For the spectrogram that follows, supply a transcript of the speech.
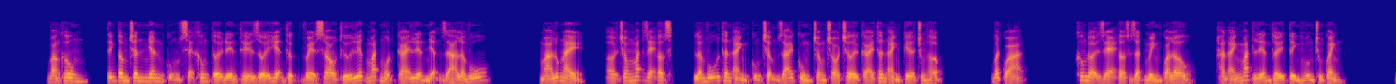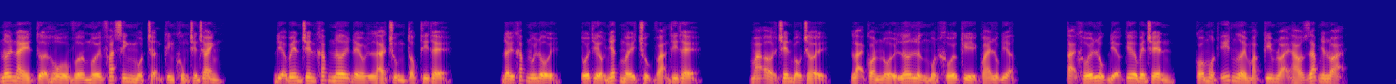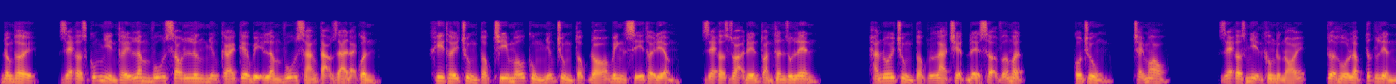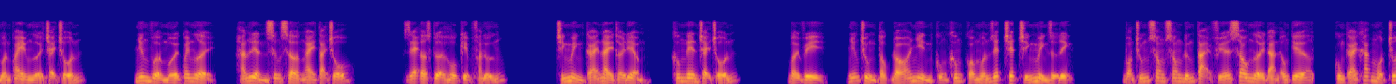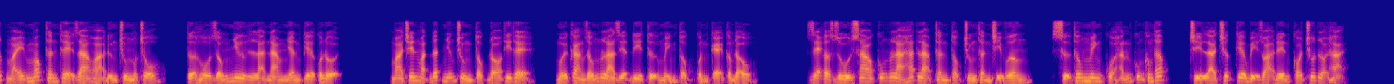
Bằng không, tinh tâm chân nhân cũng sẽ không tới đến thế giới hiện thực về sau thứ liếc mắt một cái liền nhận ra lâm vũ. Mà lúc này, ở trong mắt rẽ ớt lâm vũ thân ảnh cũng chậm rãi cùng trong trò chơi cái thân ảnh kia trùng hợp. Bất quá, không đợi rẽ ớt giật mình quá lâu, hắn ánh mắt liền thấy tình huống chung quanh. Nơi này tựa hồ vừa mới phát sinh một trận kinh khủng chiến tranh. Địa bên trên khắp nơi đều là chủng tộc thi thể. Đầy khắp núi đồi, tối thiểu nhất mấy chục vạn thi thể mà ở trên bầu trời lại còn nổi lơ lửng một khối kỳ quái lục địa. Tại khối lục địa kia bên trên, có một ít người mặc kim loại áo giáp nhân loại. Đồng thời, zeus cũng nhìn thấy lâm vũ sau lưng những cái kia bị lâm vũ sáng tạo ra đại quân. Khi thấy chủng tộc chi mẫu cùng những chủng tộc đó binh sĩ thời điểm, zeus dọa đến toàn thân run lên. Hắn đôi chủng tộc là triệt để sợ vỡ mật. Côn trùng, cháy mau. Zeus nhịn không được nói, tựa hồ lập tức liền muốn quay người chạy trốn. Nhưng vừa mới quay người, hắn liền sưng sờ ngay tại chỗ. Zeus tựa hồ kịp phản ứng. Chính mình cái này thời điểm, không nên chạy trốn. Bởi vì những chủng tộc đó nhìn cũng không có muốn giết chết chính mình dự định. Bọn chúng song song đứng tại phía sau người đàn ông kia, cùng cái khác một chút máy móc thân thể ra hỏa đứng chung một chỗ, tựa hồ giống như là nam nhân kia quân đội. Mà trên mặt đất những chủng tộc đó thi thể, mới càng giống là diệt đi tự mình tộc quần kẻ cầm đầu. Rẽ ở dù sao cũng là hát lạp thần tộc chúng thần chỉ vương, sự thông minh của hắn cũng không thấp, chỉ là trước kia bị dọa đến có chút lợi hại.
